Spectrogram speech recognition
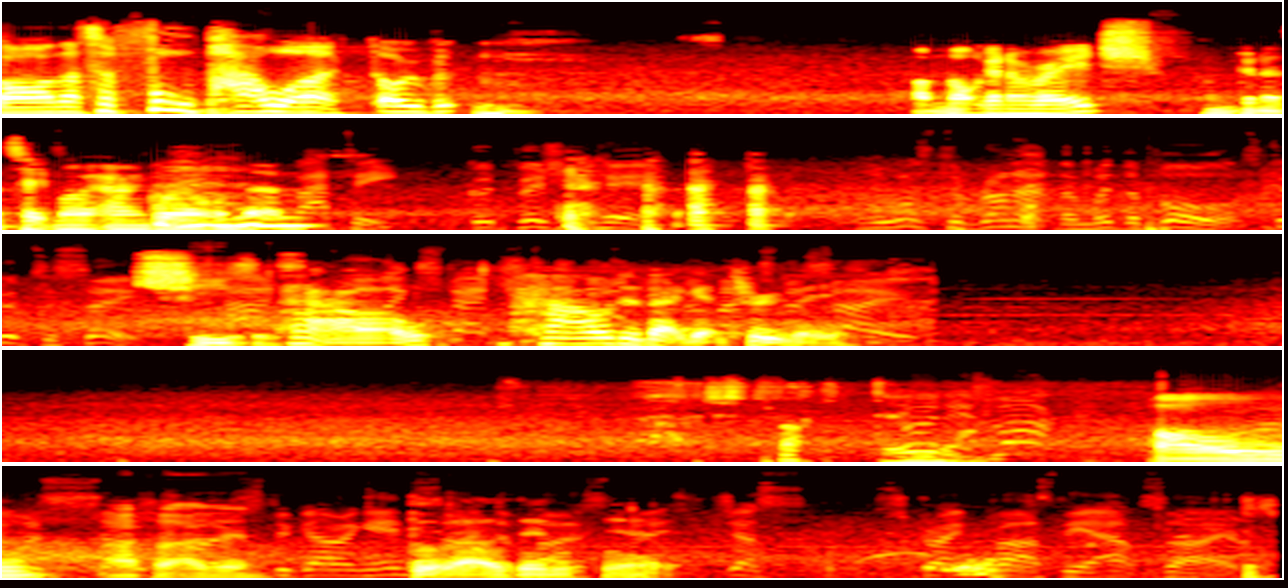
Oh, that's a full power over. I'm not gonna rage. I'm gonna take my anger out on them. Batty. Good vision here. he wants to run at them with the ball. It's good to see. Jesus. How? How did that get through me? Just fucking do that. Oh, I thought I was in. Thought that was in, yeah. Just the outside.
